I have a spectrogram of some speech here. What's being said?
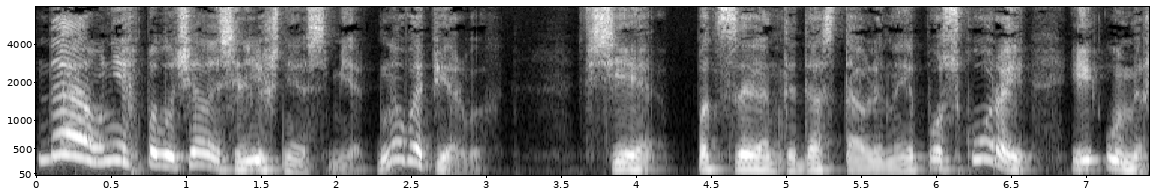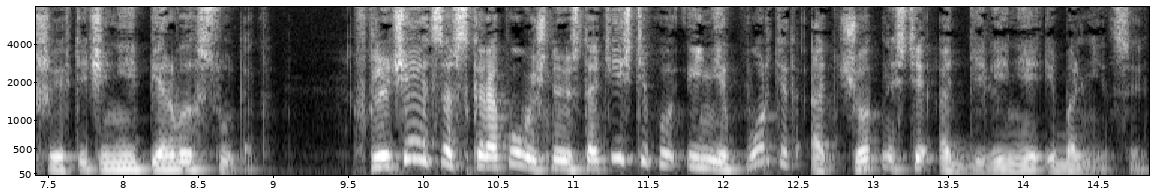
Да, у них получалась лишняя смерть. Но, во-первых, все пациенты, доставленные по скорой и умершие в течение первых суток, включаются в скоропомощную статистику и не портят отчетности отделения и больницы.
